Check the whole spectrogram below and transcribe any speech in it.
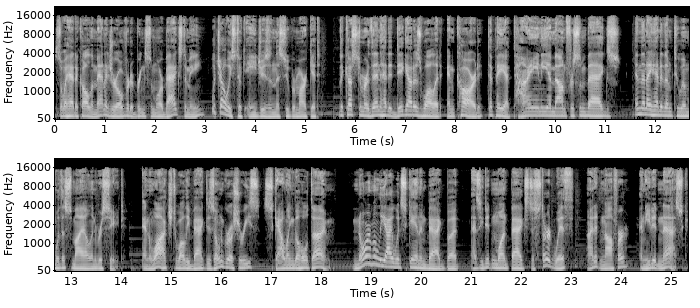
so I had to call the manager over to bring some more bags to me, which always took ages in the supermarket. The customer then had to dig out his wallet and card to pay a tiny amount for some bags, and then I handed them to him with a smile and receipt, and watched while he bagged his own groceries, scowling the whole time. Normally I would scan and bag, but as he didn't want bags to start with, I didn't offer, and he didn't ask.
